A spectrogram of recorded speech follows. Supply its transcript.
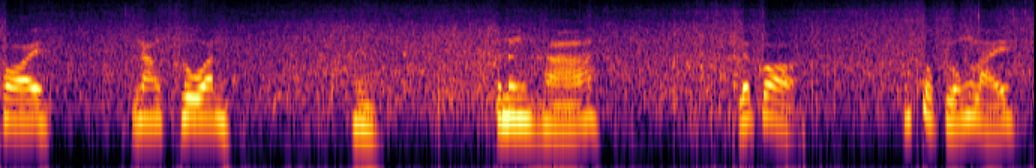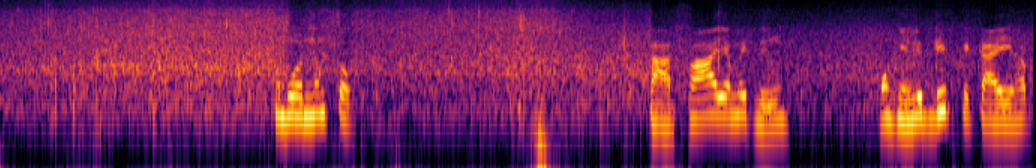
คอย นางครวนพนึงหา แล้วก็น้ำตกหลงไหลข้างบนน้ำตกตาดฟ้ายังไม่ถึงมองเห็นริบๆไกลๆครับ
